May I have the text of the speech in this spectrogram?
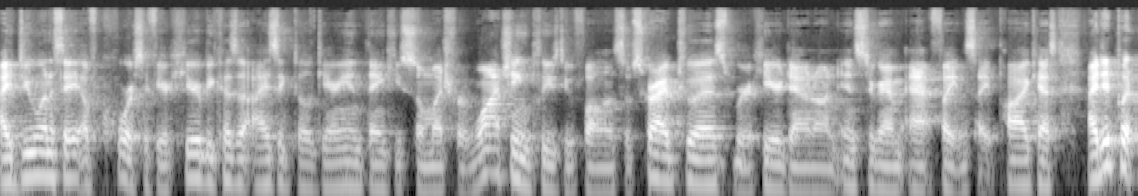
I do want to say, of course, if you're here because of Isaac Dulgarian, thank you so much for watching. Please do follow and subscribe to us. We're here down on Instagram at Fight Insight Podcast. I did put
